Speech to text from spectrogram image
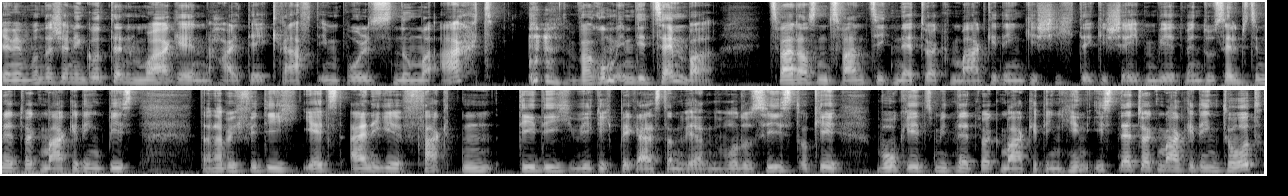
Ja, einen wunderschönen guten Morgen. Heute Kraftimpuls Nummer 8. Warum im Dezember 2020 Network Marketing Geschichte geschrieben wird. Wenn du selbst im Network Marketing bist, dann habe ich für dich jetzt einige Fakten, die dich wirklich begeistern werden, wo du siehst, okay, wo geht es mit Network Marketing hin? Ist Network Marketing tot?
